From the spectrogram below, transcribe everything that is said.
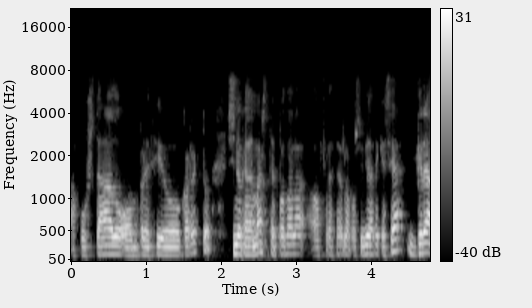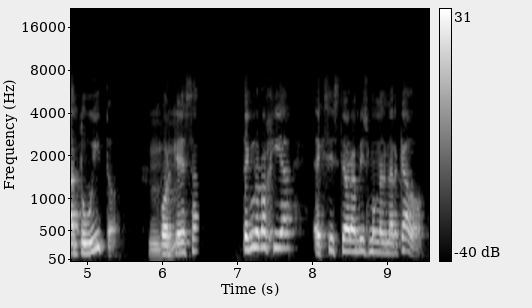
ajustado o a un precio correcto, sino que además te pueda ofrecer la posibilidad de que sea gratuito, uh -huh. porque esa tecnología existe ahora mismo en el mercado.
